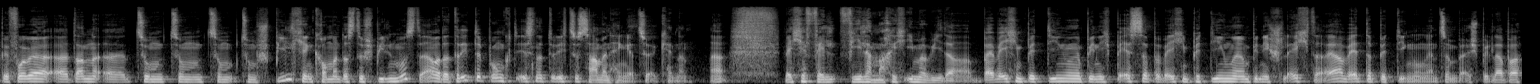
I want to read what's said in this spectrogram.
bevor wir äh, dann äh, zum, zum, zum, zum Spielchen kommen, das du spielen musst, aber der dritte Punkt ist natürlich Zusammenhänge zu erkennen. Welche Fehler mache ich immer wieder? Bei welchen Bedingungen bin ich besser? Bei welchen Bedingungen bin ich schlechter? Ja, Wetterbedingungen zum Beispiel. Aber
